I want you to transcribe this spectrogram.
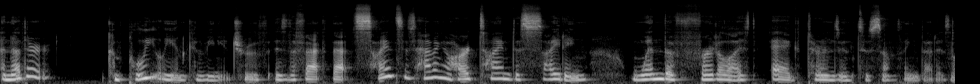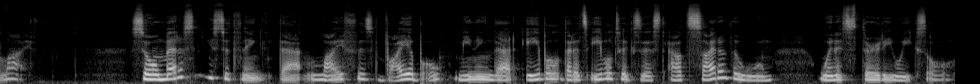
another completely inconvenient truth is the fact that science is having a hard time deciding when the fertilized egg turns into something that is alive. So medicine used to think that life is viable, meaning that able that it's able to exist outside of the womb when it's 30 weeks old.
